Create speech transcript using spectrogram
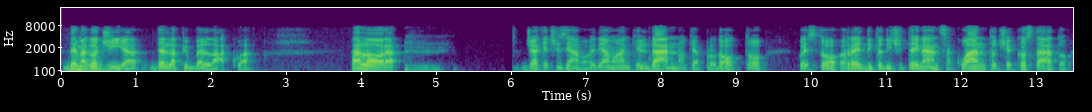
demagogia della più bell'acqua. Allora, già che ci siamo, vediamo anche il danno che ha prodotto questo reddito di cittadinanza, quanto ci è costato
